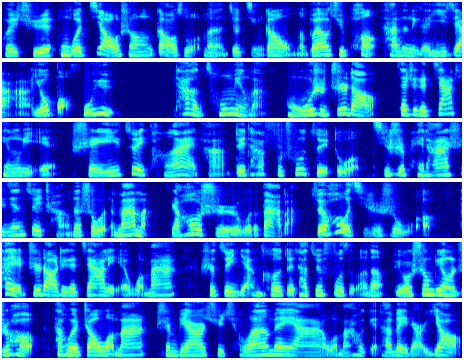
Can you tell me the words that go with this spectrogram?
会去通过叫声告诉我们，就警告我们不要去碰它的那个衣架啊，有保护欲。它很聪明嘛，宠物是知道在这个家庭里谁最疼爱他，对他付出最多。其实陪他时间最长的是我的妈妈，然后是我的爸爸，最后其实是我。他也知道这个家里我妈。是最严苛、对他最负责的。比如生病了之后，他会找我妈身边去求安慰呀，我妈会给他喂点药。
